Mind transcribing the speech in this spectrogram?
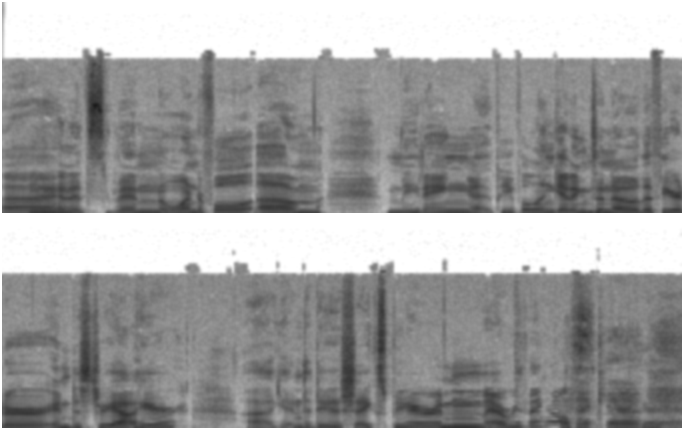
uh, and it's been wonderful um, meeting people and getting to know the theater industry out here. Uh, getting to do Shakespeare and everything else. Heck yeah.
